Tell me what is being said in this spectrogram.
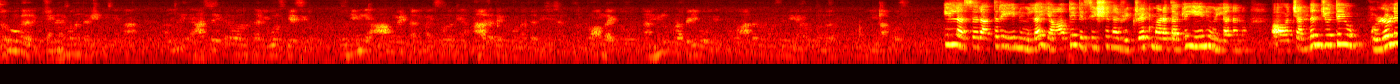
ನಗುಮುಖದಲ್ಲಿ ಖುಷಿಯಿಂದ ಹೋದಂತ ರೀತಿ ಇದೆಯಲ್ಲ ಅಲ್ಲಿ ಆಶ್ಚರ್ಯಕರವಾದಂತ ಡಿವೋರ್ಸ್ ಕೇಸ್ ಇದು. ನಿಮಗೆ ಆ ಮೂಮೆಂಟ್ನಲ್ಲಿ ಮೈಸೂರಲ್ಲಿ ಆಗ ತೆಗೆದುಕೊಂಡಂತ ಡಿಸಿಷನ್ ಆಯ್ತು. ನಾನು ಇನ್ನೂ ಕೂಡ ಬೆಳಿಬಹುದಿತ್ತು. ಮನಸ್ಸಿಗೆ ಏನಾದ್ರು ಈ ನಾಲ್ಕು ಇಲ್ಲ ಸರ್, ಆ ಥರ ಏನೂ ಇಲ್ಲ. ಯಾವುದೇ ಡಿಸಿಷನ್ ರಿಗ್ರೆಟ್ ಮಾಡೋದಾಗ್ಲಿ ಏನೂ ಇಲ್ಲ ನಾನು. ಚಂದನ್ ಜೊತೆ ಒಳ್ಳೊಳ್ಳೆ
